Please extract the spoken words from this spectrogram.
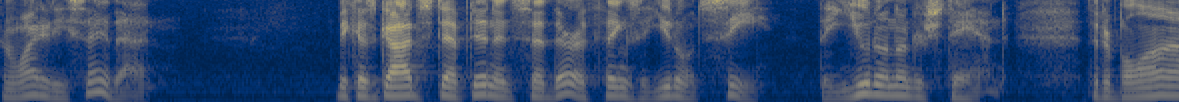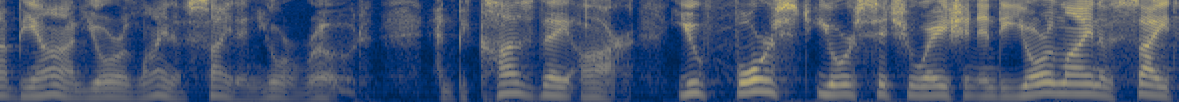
And why did he say that? Because God stepped in and said, There are things that you don't see, that you don't understand that are beyond your line of sight and your road. And because they are, you forced your situation into your line of sight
